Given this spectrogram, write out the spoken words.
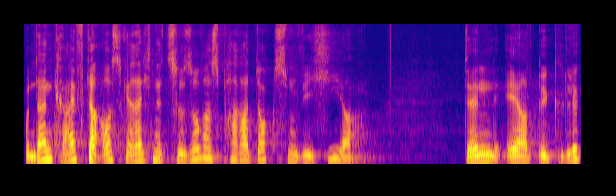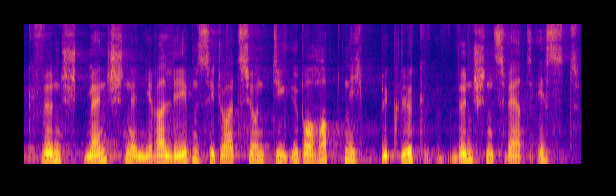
Und dann greift er ausgerechnet zu sowas Paradoxem wie hier. Denn er beglückwünscht Menschen in ihrer Lebenssituation, die überhaupt nicht beglückwünschenswert ist.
